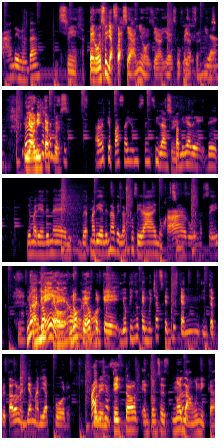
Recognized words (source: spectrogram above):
Ah, de verdad. Sí. Pero eso ya fue hace años, ya, ya, eso fue hace años. Ya. Y ahorita, pues. que- A ver qué pasa, yo no sé si la Sí. familia de, de, de María, Elena, el- María Elena Velasco se irá a enojar o no sé. No, Ah, no creo, no creo, no. porque yo pienso que hay muchas gentes que han interpretado a la India María por, por el TikTok, entonces no es la única.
